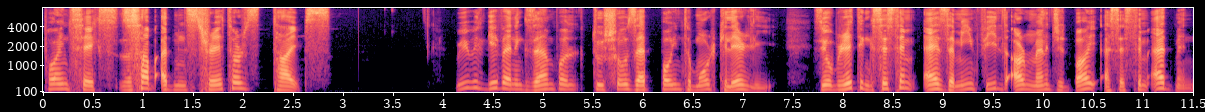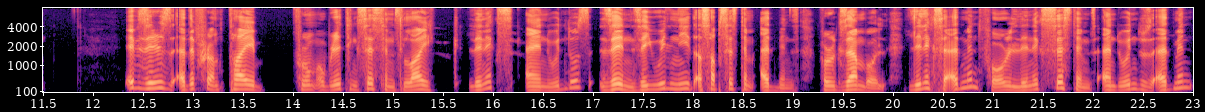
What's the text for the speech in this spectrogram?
Point 6. The sub-administrators types. We will give an example to show that point more clearly. The operating system as the main field are managed by a system admin. If there is a different type from operating systems like Linux and Windows, then they will need a subsystem admins. For example, Linux admin for Linux systems and Windows admin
